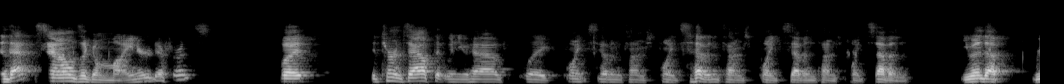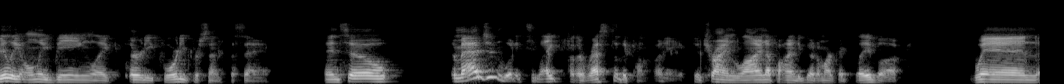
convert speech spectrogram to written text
And that sounds like a minor difference, but it turns out that when you have like 0.7 times 0.7 times 0.7 times 0.7, you end up really only being like 30, 40% the same. And so imagine what it's like for the rest of the company to try and line up behind a go to market playbook when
